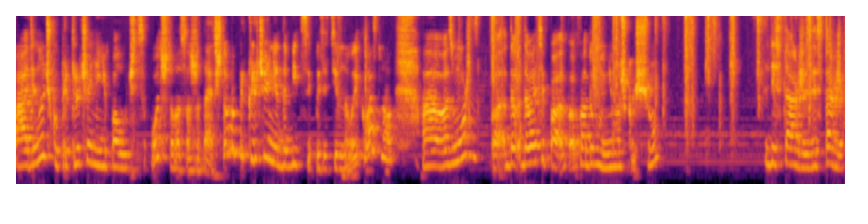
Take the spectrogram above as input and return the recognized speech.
А одиночку приключения не получится. Вот что вас ожидает. Чтобы приключения добиться и позитивного, и классного, а, возможно, давайте подумаем немножко еще. Здесь также, здесь также.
